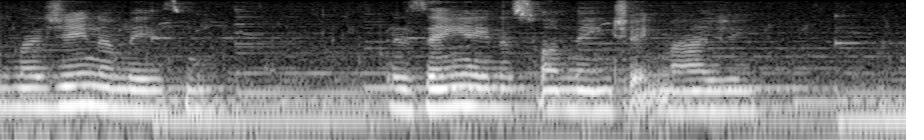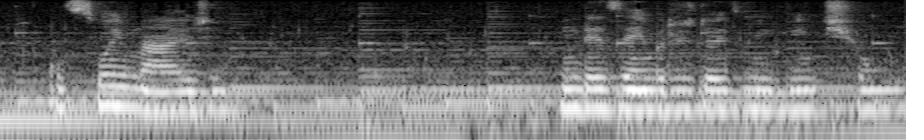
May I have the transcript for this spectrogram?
Imagina mesmo Desenhe aí na sua mente a imagem, a sua imagem, em dezembro de 2021.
